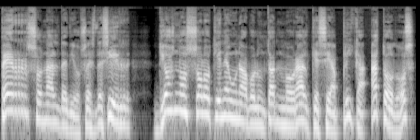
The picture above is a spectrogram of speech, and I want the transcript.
personal de Dios, es decir, Dios no solo tiene una voluntad moral que se aplica a todos,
